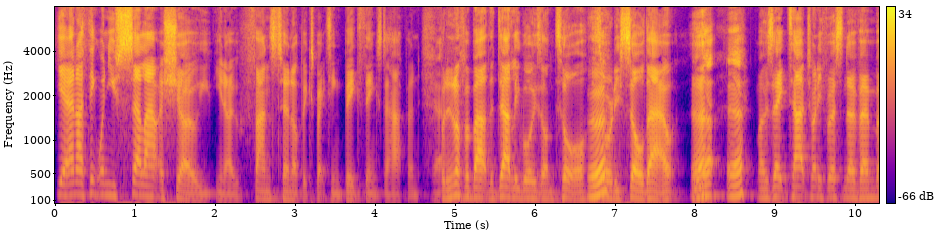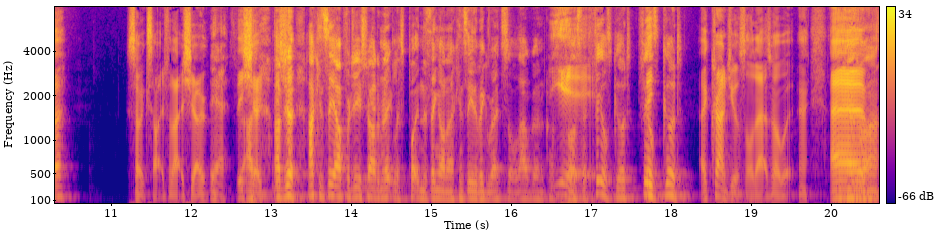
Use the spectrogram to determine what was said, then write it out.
Yeah, and I think when you sell out a show, you, you know, fans turn up expecting big things to happen. But enough about the Dudley Boyz on tour. It's already sold out. Huh? yeah. Mosaic Tap, 21st of November. So excited for that show. Yeah, This I, show. This just, I can see our producer Adam Nicholas putting the thing on. I can see the big red sold out going across the Yeah. poster. Feels good. Feels good. Uh, Crown Jewel sold out as well. But, uh,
